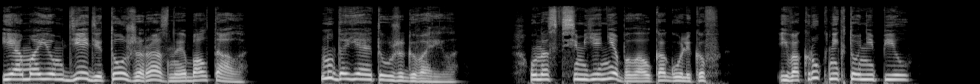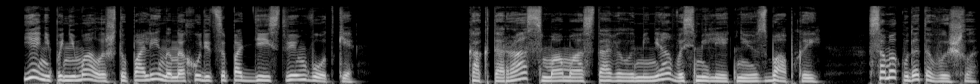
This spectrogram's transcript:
И о моем деде тоже разное болтала. Ну да я это уже говорила. У нас в семье не было алкоголиков, и вокруг никто не пил. Я не понимала, что Полина находится под действием водки. Как-то раз мама оставила меня, восьмилетнюю, с бабкой. Сама куда-то вышла.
